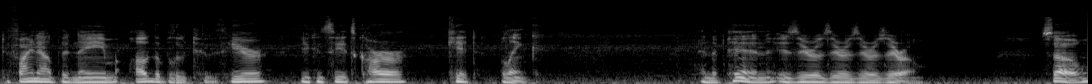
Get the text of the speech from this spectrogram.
to find out the name of the Bluetooth. Here, you can see it's Car Kit Blink. And the pin is 0000. So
